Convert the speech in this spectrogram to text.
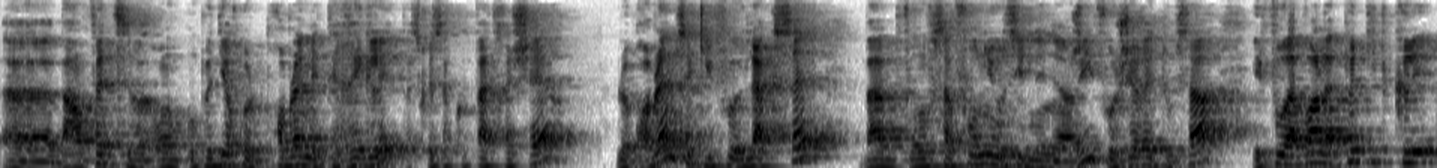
bah, en fait, on, peut dire que le problème était réglé parce que ça coûte pas très cher. Le problème, c'est qu'il faut l'accès, bah, ça fournit aussi de l'énergie, il faut gérer tout ça, il faut avoir la petite clé.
